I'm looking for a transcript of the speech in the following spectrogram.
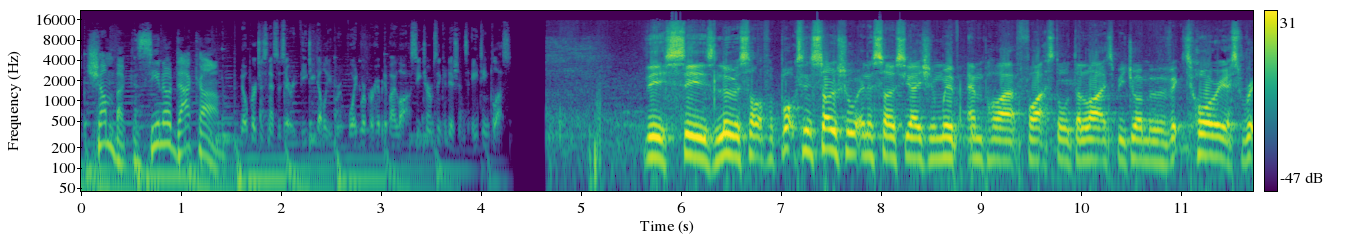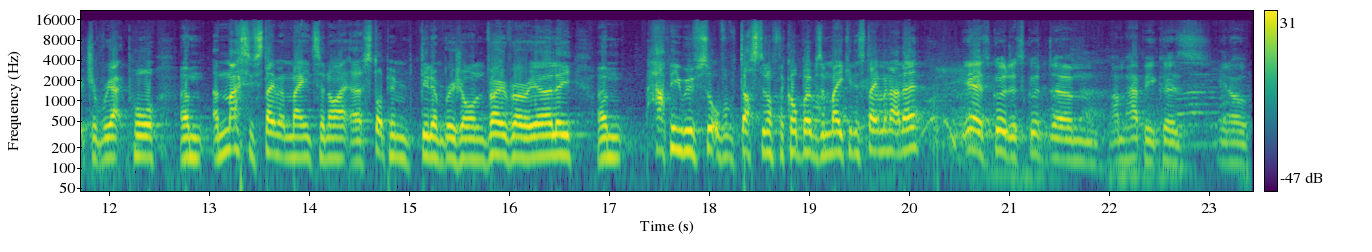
chumbacasino.com. No purchase necessary. VGW. Void were prohibited by law. See terms and conditions. 18 plus. This is Louis Hart for Boxing Social in association with Empire Fight Store. Delighted to be joined with a victorious Richard Riakporhe. Um, a massive statement made tonight, uh, stopping Dylan Bregeon very, very early. Um, happy with sort of dusting off the cobwebs and making a statement out there? Yeah, it's good. It's good. Um, I'm happy because you know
